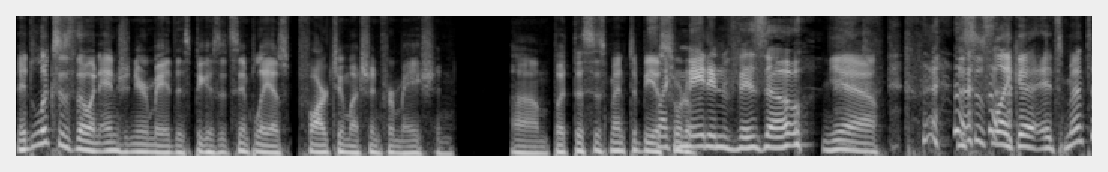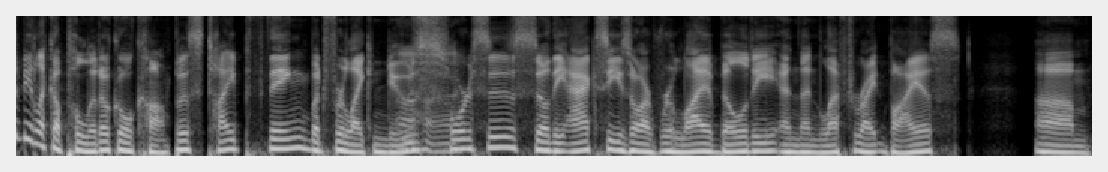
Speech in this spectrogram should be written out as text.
it looks as though an engineer made this because it simply has far too much information. Um, but this is meant to be It's a like sort of made in Visio. yeah. this is like a it's meant to be like a political compass type thing but for like news Uh-huh. sources so the axes are reliability and then left right bias um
